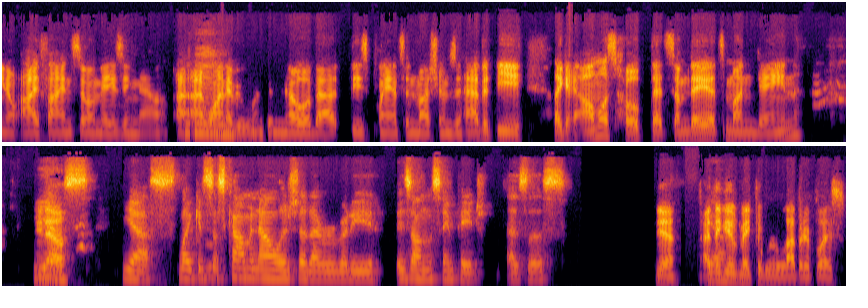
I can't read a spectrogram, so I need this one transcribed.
you know I find so amazing now. I, mm-hmm. I, want mm-hmm. everyone to know about these plants and mushrooms and have it be like I almost hope that someday it's mundane. You yes. Know? Yes. Like it's just common knowledge that everybody is on the same page as this. Yeah. I yeah. think it would make the world a lot better place.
